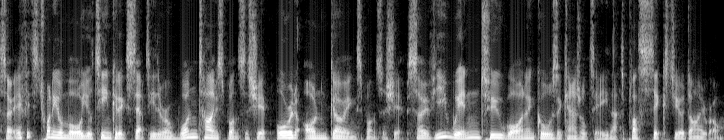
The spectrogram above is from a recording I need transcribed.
So if it's 20 or more, your team could accept either a one time sponsorship or an ongoing sponsorship. So if you win 2 1 and cause a casualty, that's plus 6 to your die roll.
